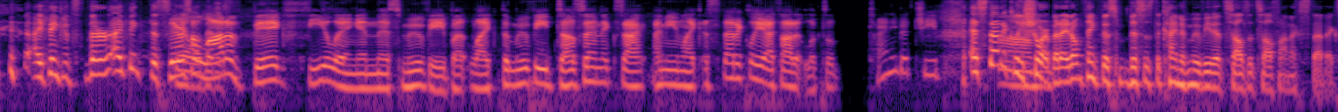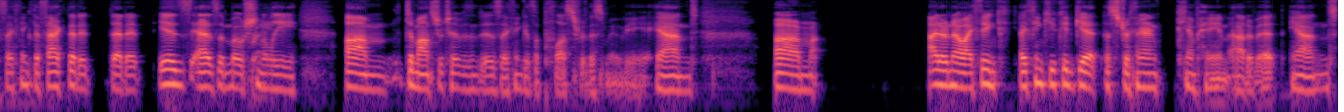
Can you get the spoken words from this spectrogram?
I think it's there. I think the scale There's a of lot is- of big feeling in this movie, but like the movie doesn't exact. I mean, like aesthetically, I thought it looked a tiny bit cheap. aesthetically um, sure, but I don't think this this is the kind of movie that sells itself on aesthetics. I think the fact that it that it is as emotionally um demonstrative as it is, I think is a plus for this movie. And um I don't know, I think I think you could get a Strathairn campaign out of it and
